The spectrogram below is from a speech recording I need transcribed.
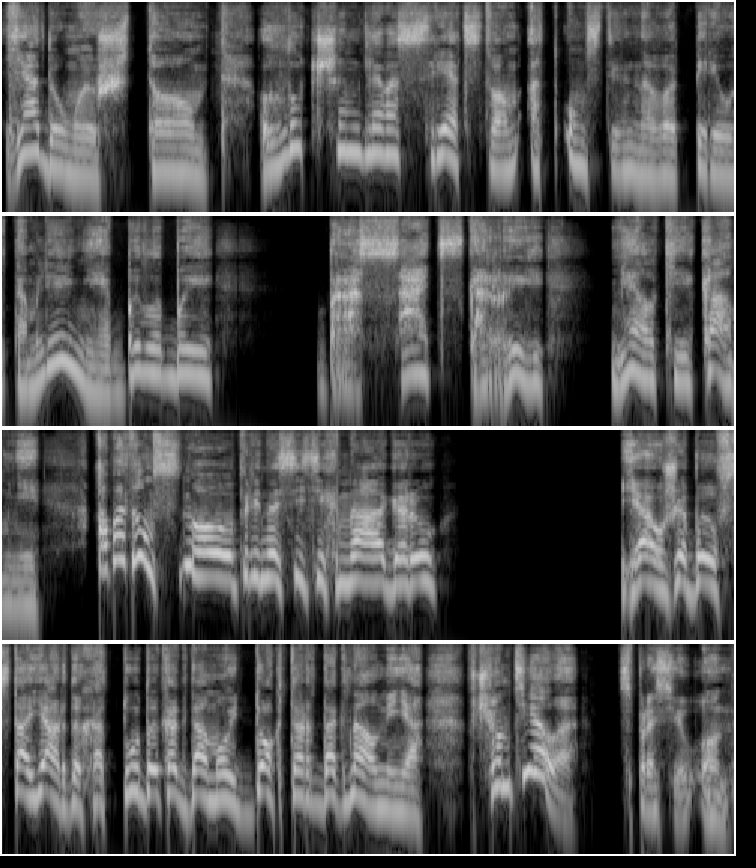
«Я думаю, что лучшим для вас средством от умственного переутомления было бы бросать с горы мелкие камни, а потом снова приносить их на гору». Я уже был в ста ярдах оттуда, когда мой доктор догнал меня. В чем дело?» — спросил он.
